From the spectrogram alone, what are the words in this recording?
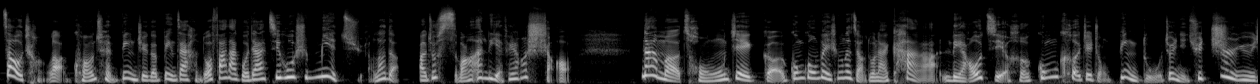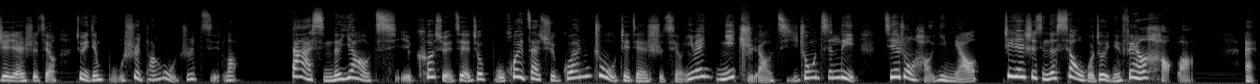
造成了狂犬病这个病在很多发达国家几乎是灭绝了的啊，就死亡案例也非常少。那么从这个公共卫生的角度来看啊，了解和攻克这种病毒，就是你去治愈这件事情，就已经不是当务之急了。大型的药企、科学界就不会再去关注这件事情，因为你只要集中精力接种好疫苗，这件事情的效果就已经非常好了。哎，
